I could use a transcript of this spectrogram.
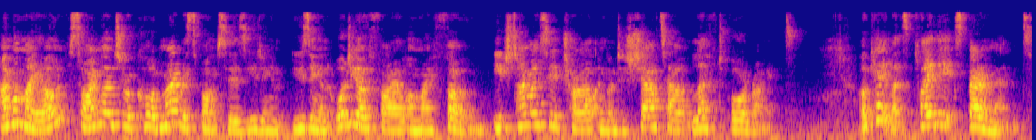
I'm on my own, so I'm going to record my responses using, using an audio file on my phone. Each time I see a trial, I'm going to shout out left or right. Okay, let's play the experiment.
